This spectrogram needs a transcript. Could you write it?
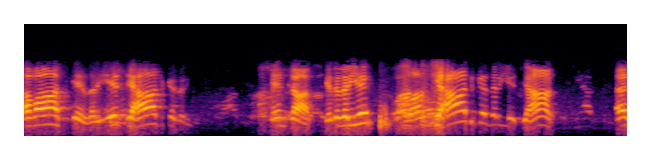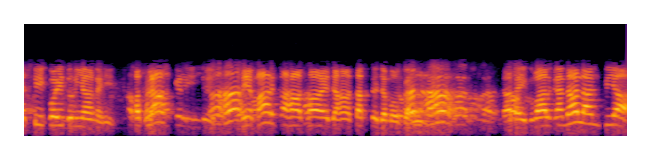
خواص کے ذریعے، جہاد کے ذریعے۔ انچار کے ذریعے؟ جہاد کے ذریعے، جہاد۔ ایسی کوئی دنیا نہیں۔ افراد کے نیچے بے مار کہا تھا جہاں تخت جمو کر دادا اقبال کا لانتیا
